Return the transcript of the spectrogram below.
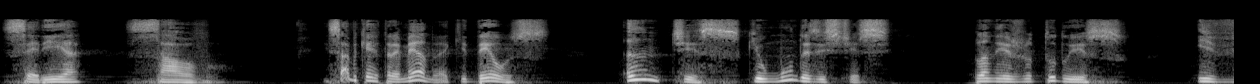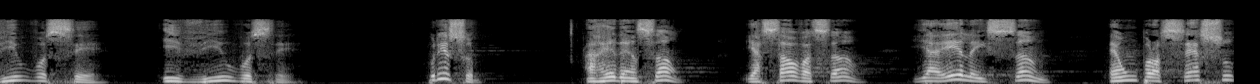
seria salvo. E sabe o que é tremendo? É que Deus antes que o mundo existisse, planejou tudo isso e viu você, e viu você. Por isso, a redenção e a salvação e a eleição é um processo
